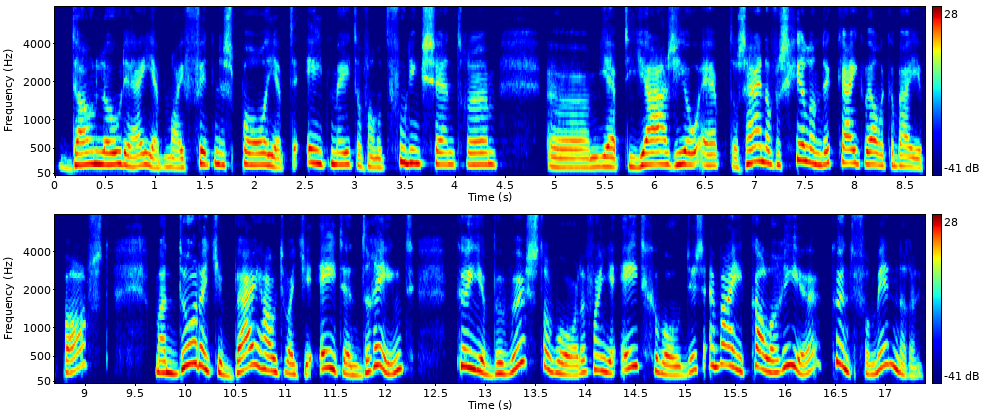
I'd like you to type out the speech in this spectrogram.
downloaden. Hè. Je hebt MyFitnessPal, je hebt de eetmeter van het voedingscentrum, um, je hebt de Yazio-app. Er zijn er verschillende, kijk welke bij je past. Maar doordat je bijhoudt wat je eet en drinkt, kun je bewuster worden van je eetgewoontes en waar je calorieën kunt verminderen.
